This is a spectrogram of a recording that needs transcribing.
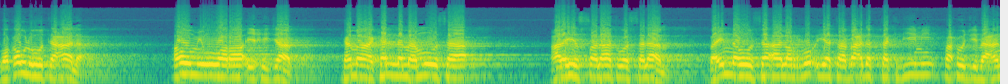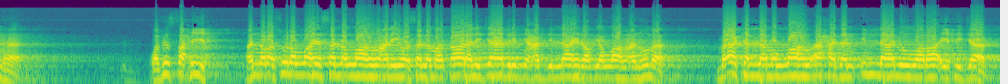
وقوله تعالى أو من وراء حجاب كما كلم موسى عليه الصلاة والسلام فإنه سأل الرؤية بعد التكليم فحجب عنها. وفي الصحيح أن رسول الله صلى الله عليه وسلم قال لجابر بن عبد الله رضي الله عنهما ما كلم الله أحدا إلا من وراء حجاب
